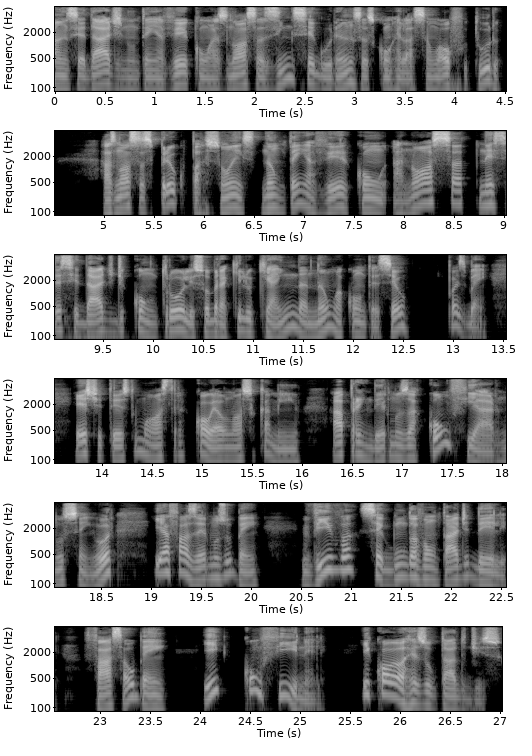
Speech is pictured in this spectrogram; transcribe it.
a ansiedade não tem a ver com as nossas inseguranças com relação ao futuro? As nossas preocupações não têm a ver com a nossa necessidade de controle sobre aquilo que ainda não aconteceu? Pois bem, este texto mostra qual é o nosso caminho, aprendermos a confiar no Senhor e a fazermos o bem. Viva segundo a vontade dele, faça o bem e confie nele. E qual é o resultado disso?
